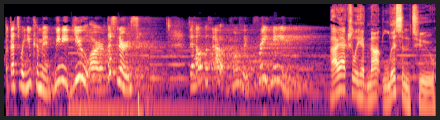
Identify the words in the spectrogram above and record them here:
But that's where you come in. We need you, our listeners, to help us out and come up with a great name. I actually had not listened to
